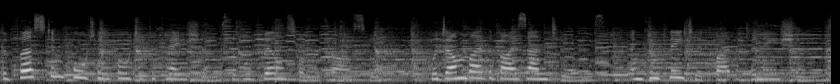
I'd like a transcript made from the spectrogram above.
The first important fortifications that were built on the castle were done by the Byzantines and completed by the Venetians.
